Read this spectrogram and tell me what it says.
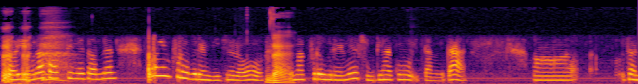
저희 문화사업팀에서는 성인 프로그램 위주로 네. 음악 프로그램을 준비하고 있답니다. 어, 우선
